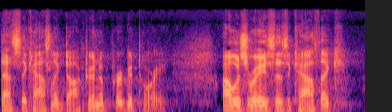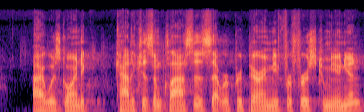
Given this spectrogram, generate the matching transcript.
That's the Catholic doctrine of purgatory. I was raised as a Catholic. I was going to catechism classes that were preparing me for First Communion.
